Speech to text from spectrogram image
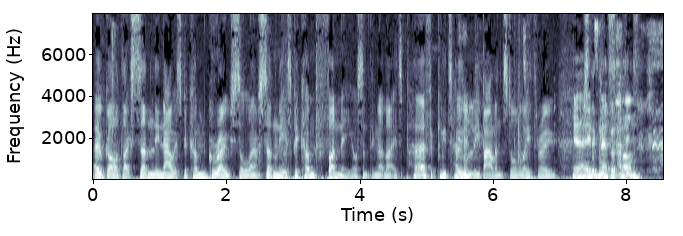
"Oh God!" Like suddenly now it's become gross, or now suddenly it's become funny, or something like that. It's perfectly tonally balanced all the way through. Yeah, it's never I fun.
